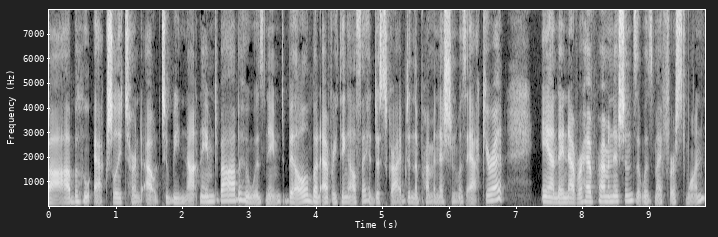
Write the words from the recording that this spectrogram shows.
Bob, who actually turned out to be not named Bob, who was named Bill, but everything else I had described in the premonition was accurate. And I never have premonitions. It was my first one.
